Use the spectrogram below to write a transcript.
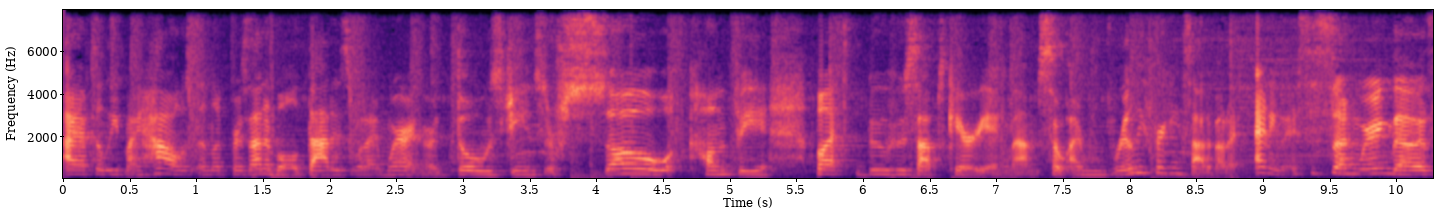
I have to leave my house and look presentable, that is what I'm wearing are those jeans. They're so comfy, but Boohoo stops carrying them. So I'm really freaking sad about it. Anyways, so I'm wearing those.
